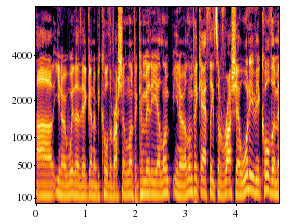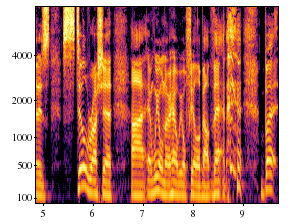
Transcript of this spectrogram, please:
Uh, you know, whether they're going to be called the Russian Olympic Committee, Olymp- you know, Olympic athletes of Russia, whatever you call them, it is still Russia, uh, and we all know how we all feel about that. but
